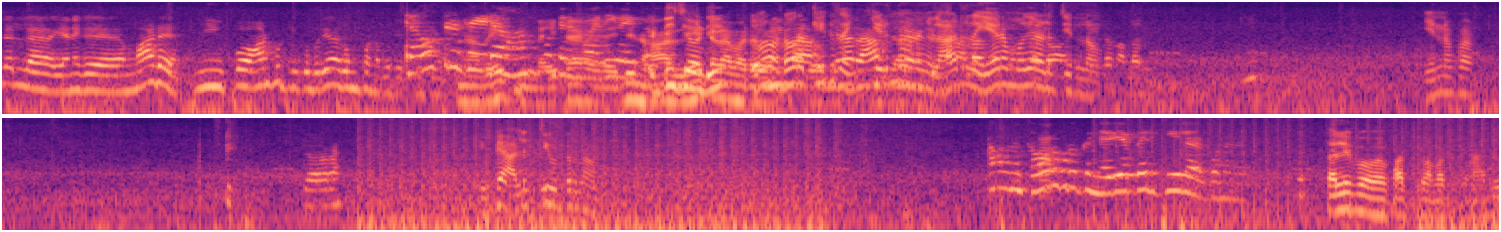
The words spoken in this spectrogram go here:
இல்ல இல்ல எனக்கு மாடு நீ இப்போ ஆன் ஃபுட் இருக்க போறியா ரூம் பண்ண போறியா? ஏறும் போதே அழுத்திடலாம். என்னப்பா? இப்படியே அழுத்தி விட்டுறலாம் அவனுக்கு சோறு கொடுக்க நிறைய பேர் கீழே இருப்பானுங்க தள்ளி போவ பாத்துக்கலாம் பாத்துக்கலாம் அது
